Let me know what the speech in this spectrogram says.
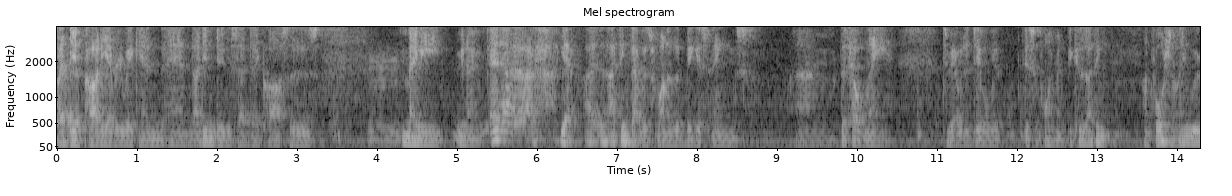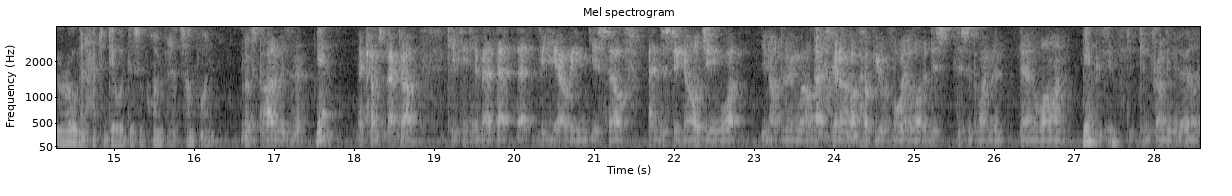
I I did party every weekend and I didn't do the Saturday classes. Mm. Maybe you know, and uh, yeah, I, I think that was one of the biggest things um, that helped me to be able to deal with disappointment because I think unfortunately we were all going to have to deal with disappointment at some point. That's a part of it, isn't it? Yeah, That comes back to I keep thinking about that that videoing yourself and just acknowledging what you're not doing well. That's going to help, you avoid a lot of dis- disappointment down the line. Yeah. because you're confronting it early.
